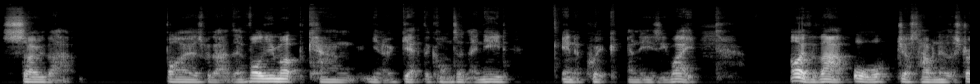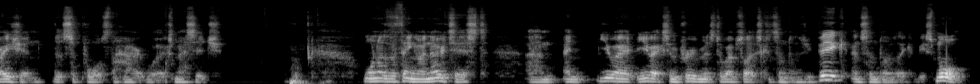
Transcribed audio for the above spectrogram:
so that buyers without their volume up can you know get the content they need in a quick and easy way. Either that or just have an illustration that supports the how it works message. One other thing i noticed um, and ux improvements to websites can sometimes be big and sometimes they can be small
